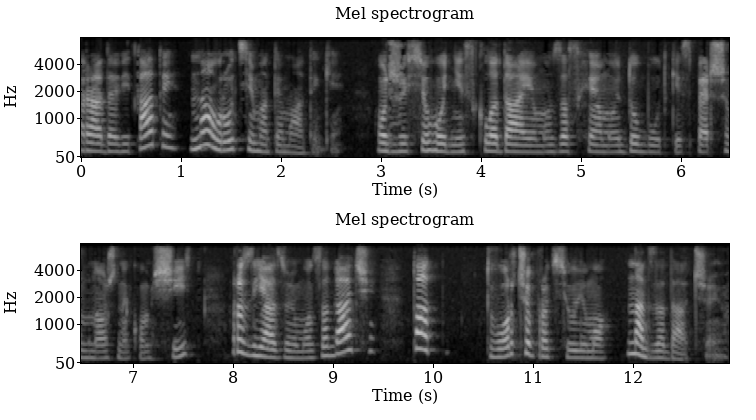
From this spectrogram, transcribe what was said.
Рада вітати на уроці математики. Отже, сьогодні складаємо за схемою добутки з першим множником 6, розв'язуємо задачі та творчо працюємо над задачею.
